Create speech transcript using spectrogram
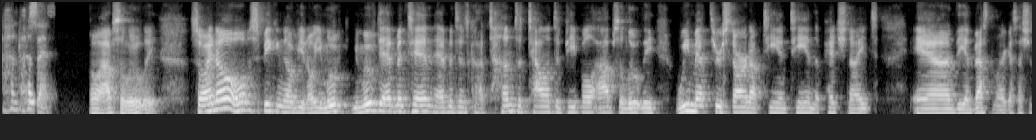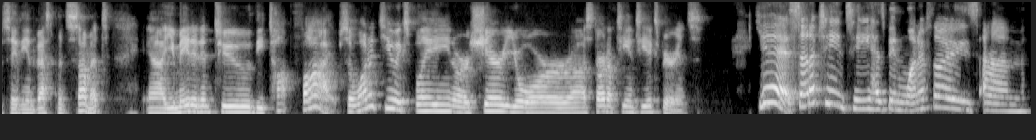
Hundred percent. Oh, absolutely. So I know. Speaking of, you know, you moved you moved to Edmonton. Edmonton's got tons of talented people. Absolutely. We met through Startup TNT and the pitch night and the investment, I guess I should say the investment summit. Uh, you made it into the top five. So why don't you explain or share your uh, startup TNT experience? Yeah, Startup TNT has been one of those um,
